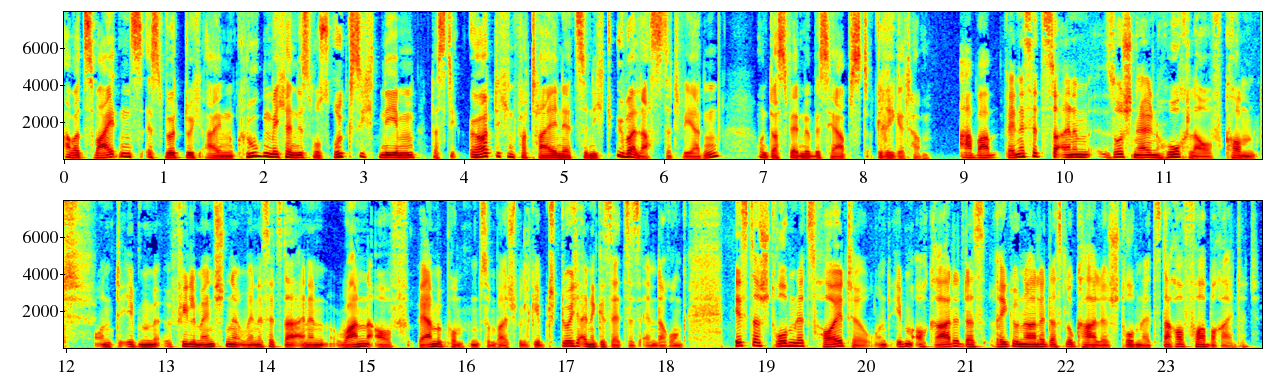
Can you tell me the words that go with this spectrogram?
Aber zweitens, es wird durch einen klugen Mechanismus Rücksicht nehmen, dass die örtlichen Verteilnetze nicht überlastet werden. Und das werden wir bis Herbst geregelt haben. Aber wenn es jetzt zu einem so schnellen Hochlauf kommt und eben viele Menschen, wenn es jetzt da einen Run auf Wärmepumpen zum Beispiel gibt, durch eine Gesetzesänderung, ist das Stromnetz heute und eben auch gerade das regionale, das lokale Stromnetz darauf vorbereitet?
